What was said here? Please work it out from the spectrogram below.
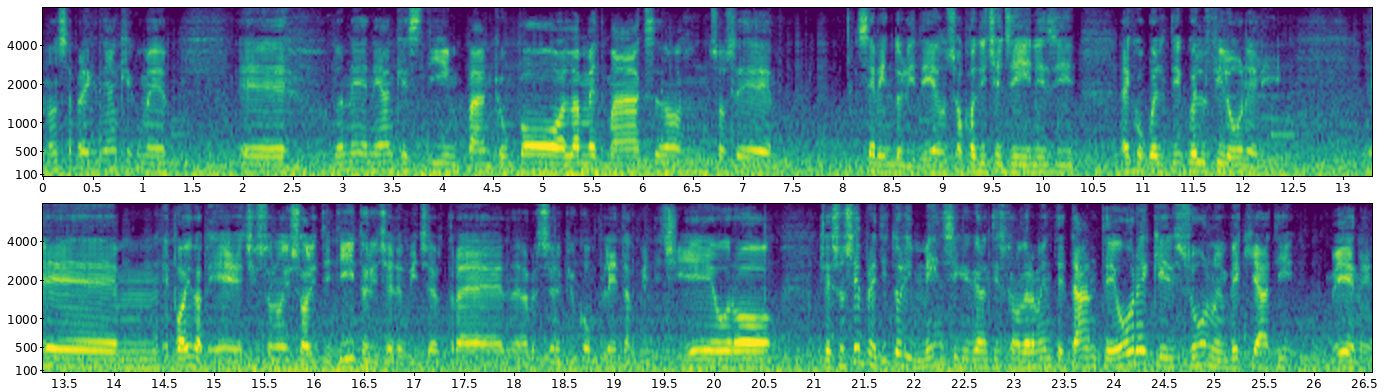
non saprei neanche come eh, non è neanche steampunk un po' alla Mad Max no? non so se, se rendo l'idea non so codice genesi ecco quel, quel filone lì e, ehm, e, poi vabbè ci sono i soliti titoli c'è The Witcher 3 nella versione più completa a 15 euro cioè sono sempre titoli immensi che garantiscono veramente tante ore che sono invecchiati bene.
